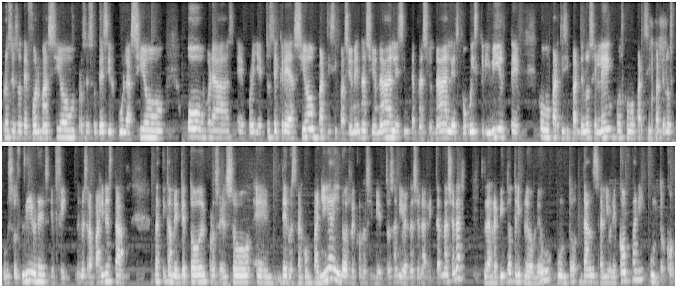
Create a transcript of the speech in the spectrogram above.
procesos de formación, procesos de circulación, obras, eh, proyectos de creación, participaciones nacionales, internacionales, cómo inscribirte, cómo participar de los elencos, cómo participar de los cursos libres, en fin, en nuestra página está prácticamente todo el proceso eh, de nuestra compañía y los reconocimientos a nivel nacional e internacional. Se la repito, www.danzalibrecompany.com.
